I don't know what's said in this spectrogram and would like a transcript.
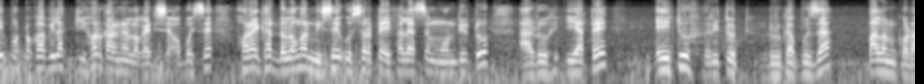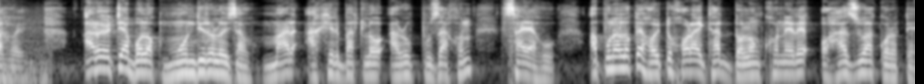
এই পতাকাবিলাক কিহৰ কাৰণে লগাই দিছে? অৱশ্যে, শৰাইঘাট দলঙৰ নিচেই ওচৰতে এইফালে আছে মন্দিৰটো আৰু ইয়াতে এইটো ঋতুত দুৰ্গা পূজা পালন কৰা হয়। আৰু এতিয়া বলক মন্দিৰলৈ যাওঁ। মাৰ আশীৰ্বাদ লওঁ আৰু পূজাখন চাই আহোঁ। আপোনালোকে হয়তো শৰাইঘাট দলংখনেৰে অহা যোৱা কৰোঁতে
